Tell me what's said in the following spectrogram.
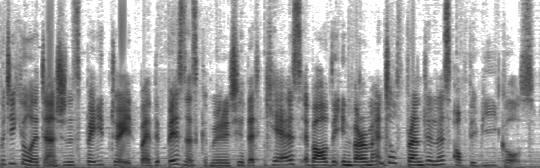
Particular attention is paid to it by the business community that cares about the environmental friendliness of the vehicles.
